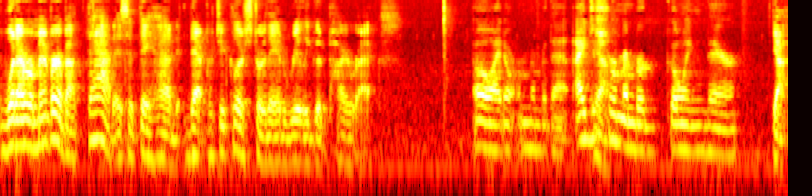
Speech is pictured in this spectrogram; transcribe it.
What I remember about that is that they had that particular store. They had really good Pyrex. Oh, I don't remember that. I just Yeah. remember going there Yeah.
